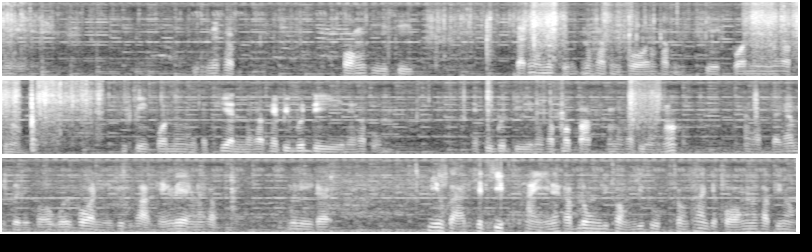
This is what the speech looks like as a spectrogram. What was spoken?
นี่นะครับ ของทีทีจัดงานไม่ถึงนะครับนี่พอนะครับเค้กปอนหนึ่งนะครับพี่น้องมีเค้กปอนหนึ่งกระเทียนนะครับแฮปปี้เบิร์ดดีนะครับผมแฮปปี้เบิร์ดดีนะครับมาปักนะครับพี่น้องเนาะนะครับแต่งานวันเกิดในพออวยพรสุขภาพแข็งแรงนะครับมื่อนี้ก็มีโอกาสเฮ็ดคลิปให้นะครับ ลงยูช่อง YouTube ช่องทางจ้าของนะครับ พี่น้อง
